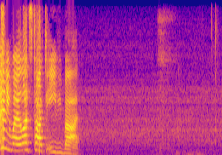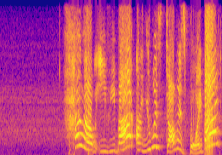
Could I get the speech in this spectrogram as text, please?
you. Anyway, let's talk to Eviebot. Hello, Eviebot. Are you as dumb as Boibot?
